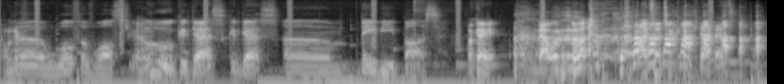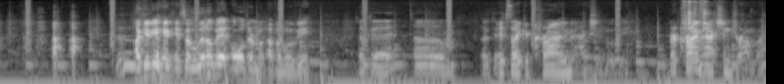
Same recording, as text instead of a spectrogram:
I wonder. The Wolf of Wall Street. Oh, good guess. Good guess. Um, baby boss. Okay, that one's not not such a good guess. I'll give you a hint. It's a little bit older of a movie. Okay. Um. Okay. It's like a crime action movie, or crime action drama.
